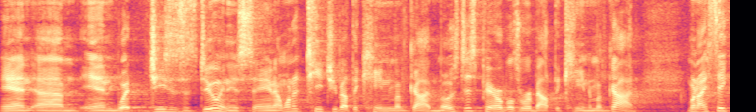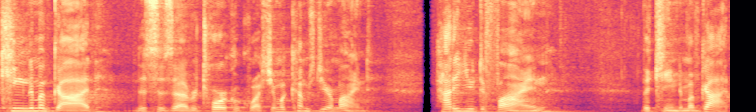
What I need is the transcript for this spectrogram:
And, um, and what Jesus is doing is saying, I want to teach you about the kingdom of God. Most of his parables were about the kingdom of God. When I say kingdom of God, this is a rhetorical question. What comes to your mind? How do you define the kingdom of God?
